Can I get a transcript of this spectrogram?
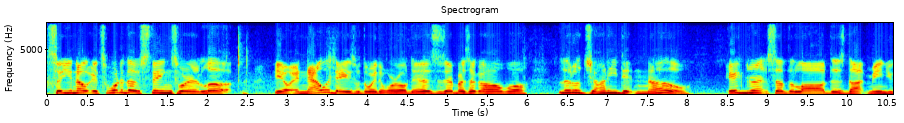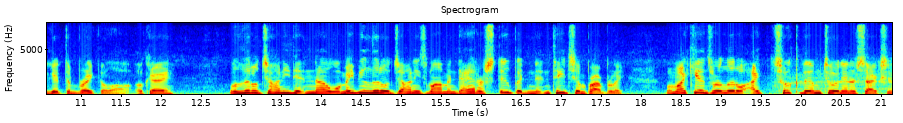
So you know it's one of those things where look, you know, and nowadays with the way the world is, is everybody's like, oh well, little Johnny didn't know. Ignorance of the law does not mean you get to break the law. Okay. Well, little Johnny didn't know. Well, maybe little Johnny's mom and dad are stupid and didn't teach him properly. When my kids were little, I took them to an intersection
